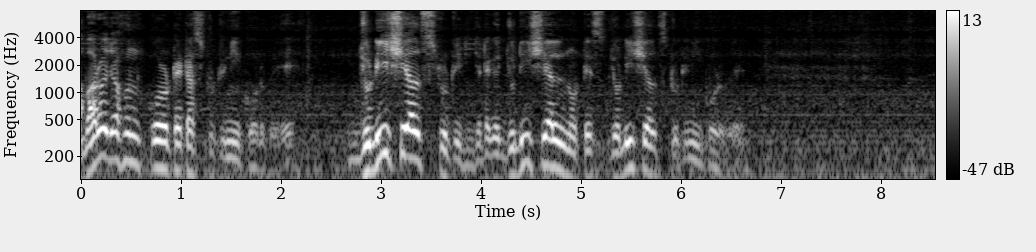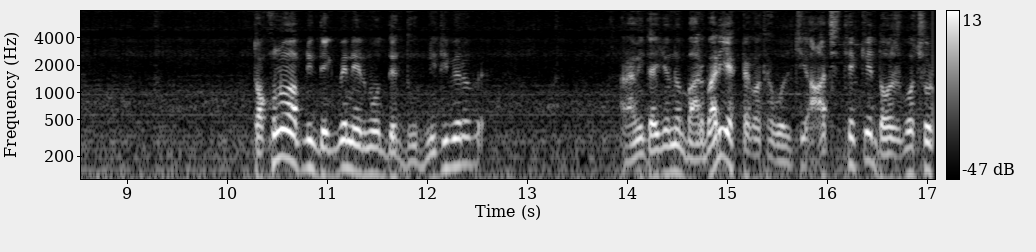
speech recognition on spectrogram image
আবারও যখন কোর্ট এটা স্ক্রুটিনি করবে জুডিশিয়াল স্ক্রুটিনি যেটাকে জুডিশিয়াল নোটিস জুডিশিয়াল স্ক্রুটিনি করবে তখনও আপনি দেখবেন এর মধ্যে দুর্নীতি বেরোবে। আর আমি তাই জন্য বারবারই একটা কথা বলছি, আজ থেকে দশ বছর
